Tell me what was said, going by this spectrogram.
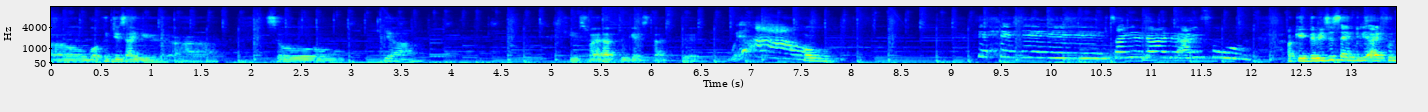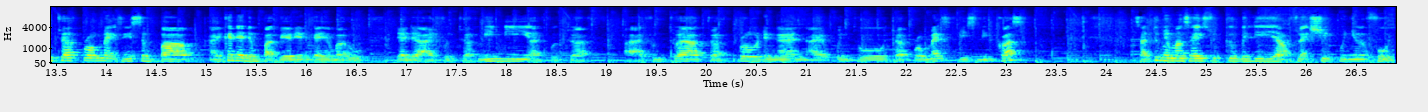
uh, buat kerja saya. Uh, So yeah Okay so I have to get started. Wow! Hehehe Saya dah ada iPhone. Okay the reason saya beli iPhone 12 Pro Max ni sebab uh, Kan dia ada empat variant kan yang baru. Dia ada iPhone 12 mini, iPhone 12, uh, iPhone 12, 12 Pro dengan iPhone 12 Pro Max. Is because satu memang saya suka beli yang flagship punya phone.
